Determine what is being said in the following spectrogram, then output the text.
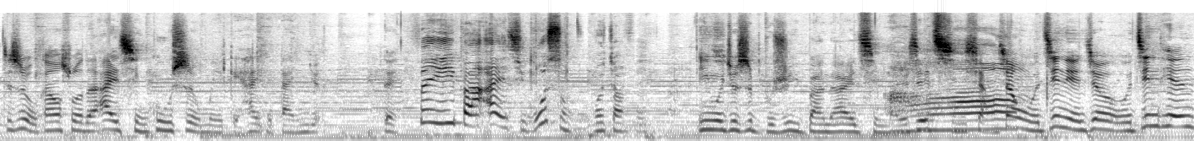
就是我刚刚说的爱情故事，我们也给他一个单元。对，非一般爱情为什么会叫非一般？因为就是不是一般的爱情嘛，有些奇想。像我今年就我今天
